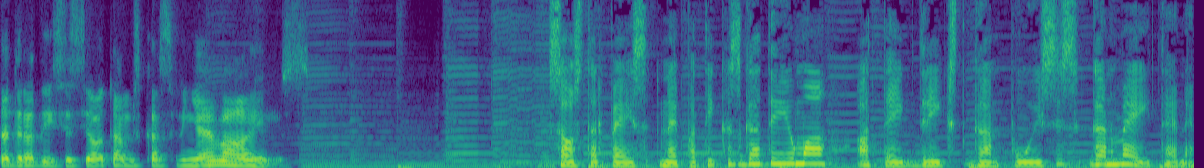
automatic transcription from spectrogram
tad radīsies jautājums, kas viņai vainas. Savstarpējas nepatikas gadījumā atteikt drīkst gan puisis, gan meitene.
